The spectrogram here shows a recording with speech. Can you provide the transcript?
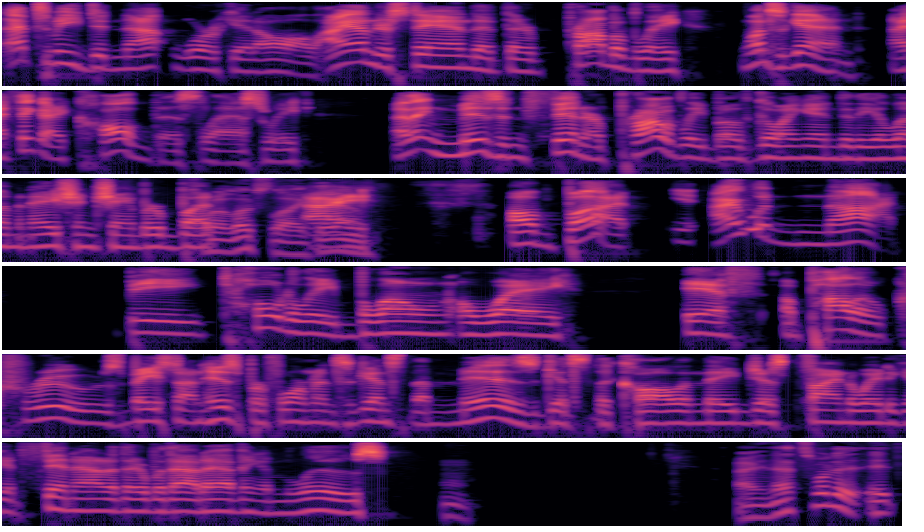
that to me did not work at all. I understand that they're probably once again I think I called this last week. I think Miz and Finn are probably both going into the elimination chamber but what it looks like. I, oh, but I would not be totally blown away if Apollo Crews, based on his performance against the Miz, gets the call and they just find a way to get Finn out of there without having him lose. I mean, that's what it it,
